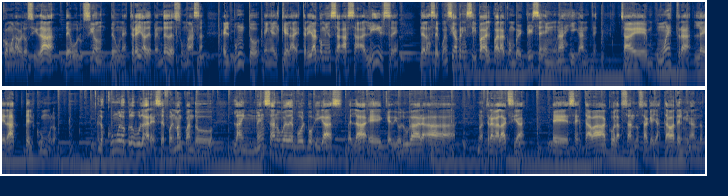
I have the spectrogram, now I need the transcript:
Como la velocidad de evolución de una estrella depende de su masa el punto en el que la estrella comienza a salirse de la secuencia principal para convertirse en una gigante. O sea, eh, muestra la edad del cúmulo. Los cúmulos globulares se forman cuando la inmensa nube de polvo y gas, ¿verdad? Eh, que dio lugar a nuestra galaxia, eh, se estaba colapsando, o sea que ya estaba terminando.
